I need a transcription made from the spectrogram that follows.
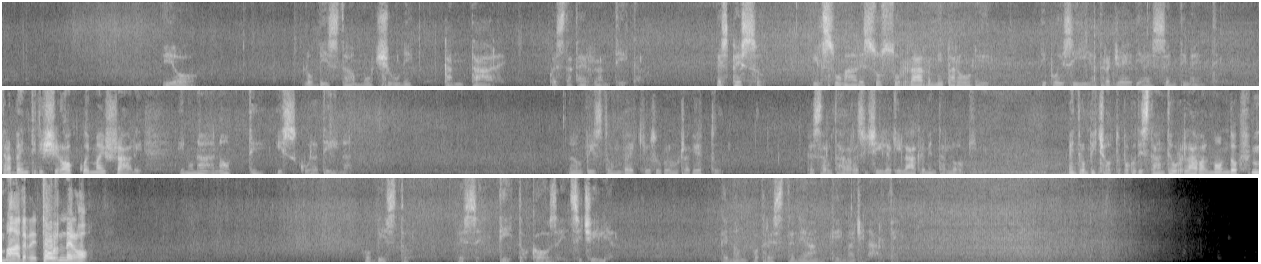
Io l'ho vista a Mucciuni cantare questa terra antica e spesso il suo mare sussurrarmi parole di poesia, tragedia e sentimenti, tra venti di scirocco e maesciali, in una notte iscuratina. Ho visto un vecchio sopra un traghetto che salutava la Sicilia che lacrime all'occhi, mentre un picciotto poco distante urlava al mondo Madre, tornerò! Ho visto e sentito sentito cose in Sicilia che non potreste neanche immaginarvi.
